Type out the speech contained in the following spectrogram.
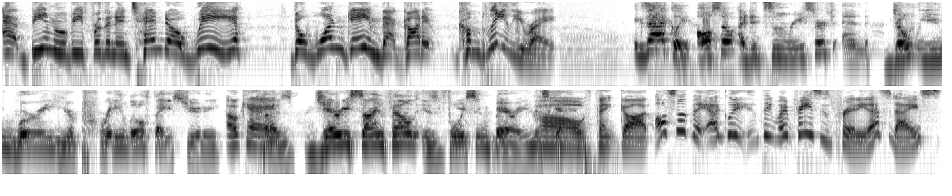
at B movie for the Nintendo Wii, the one game that got it completely right? Exactly. Also, I did some research, and don't you worry your pretty little face, Judy. Okay. Because Jerry Seinfeld is voicing Barry in this Oh, game. Oh, thank God. Also, the ugly, think my face is pretty. That's nice.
